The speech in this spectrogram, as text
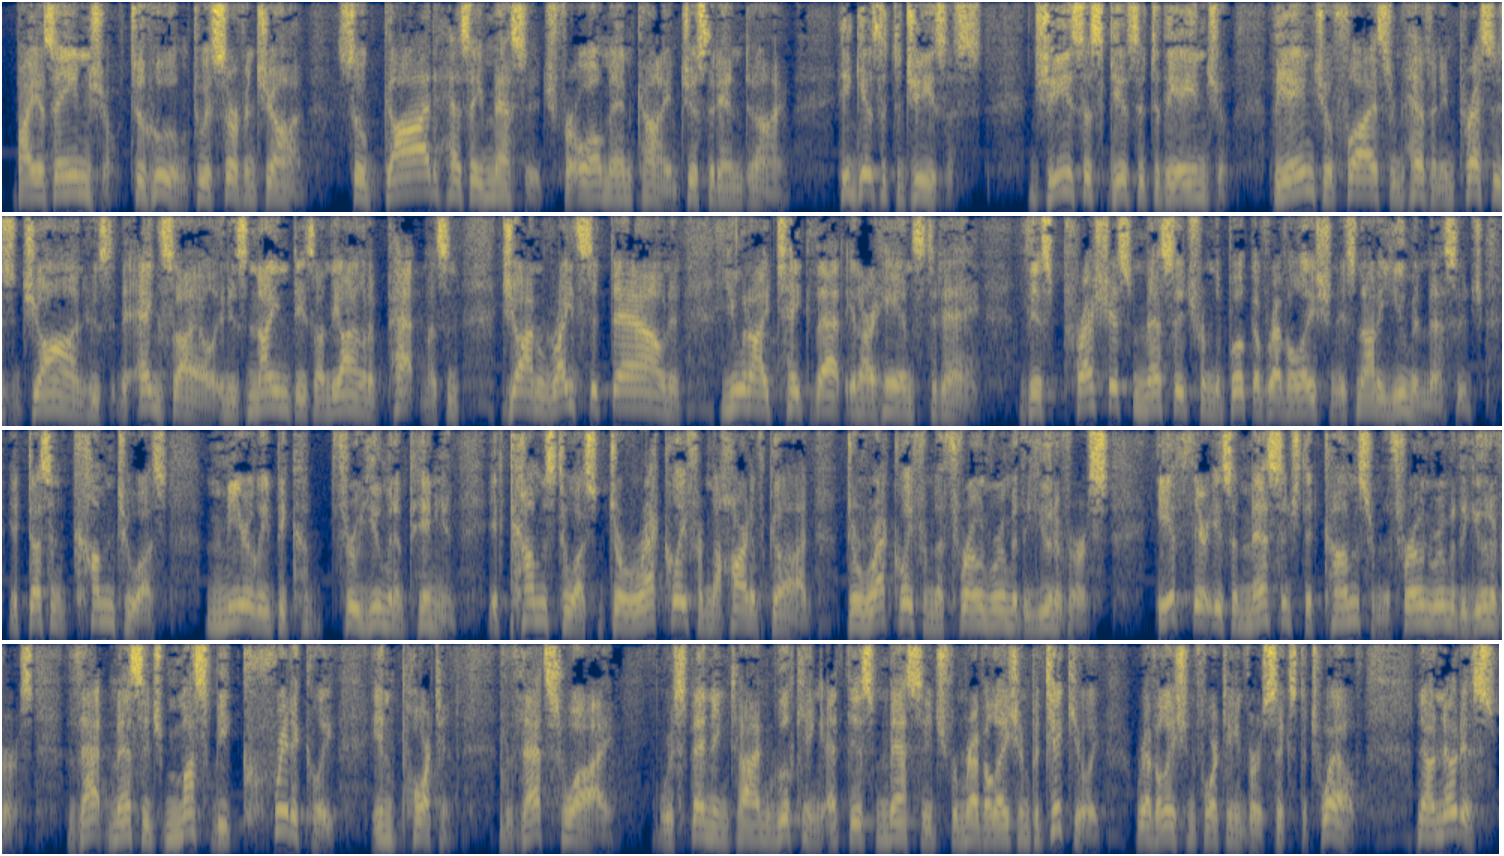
by his angel. To whom? To his servant John. So God has a message for all mankind just at end time. He gives it to Jesus. Jesus gives it to the angel. The angel flies from heaven, impresses John, who's in exile in his 90s on the island of Patmos, and John writes it down, and you and I take that in our hands today. This precious message from the book of Revelation is not a human message. It doesn't come to us merely through human opinion. It comes to us directly from the heart of God, directly from the throne room of the universe. If there is a message that comes from the throne room of the universe, that message must be critically important. That's why we're spending time looking at this message from Revelation, particularly Revelation 14 verse 6 to 12. Now notice,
